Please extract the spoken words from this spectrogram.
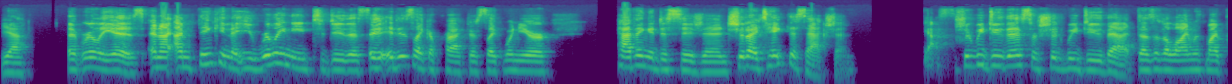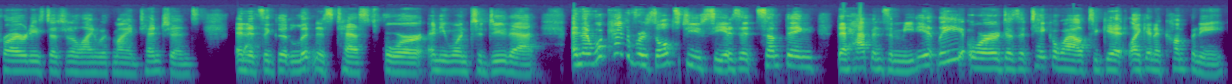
Yeah it really is. And I, am thinking that you really need to do this. It, it is like a practice like when you're having a decision should i take this action Yes. Should we do this or should we do that? Does it align with my priorities? Does it align with my intentions? And yes. it's a good litmus test for anyone to do that. And then what kind of results do you see? Is it something that happens immediately or does it take a while to get, like in a company,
